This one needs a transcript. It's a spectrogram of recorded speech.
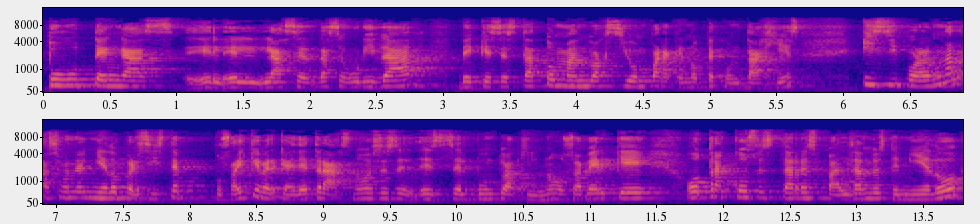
tú tengas la, seguridad de que se está tomando acción para que no te contagies. Y si por alguna razón el miedo persiste, pues hay que ver qué hay detrás, ¿no? Ese es, el punto aquí, ¿no? O sea, ver qué otra cosa está respaldando este miedo,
